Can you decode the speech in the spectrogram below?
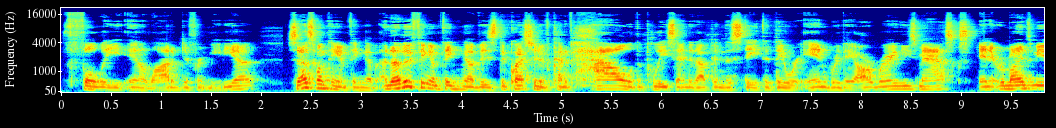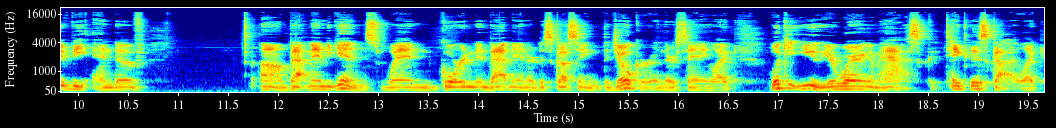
fully in a lot of different media. So that's one thing I'm thinking of. Another thing I'm thinking of is the question of kind of how the police ended up in the state that they were in, where they are wearing these masks. And it reminds me of the end of um, Batman Begins when Gordon and Batman are discussing the Joker and they're saying, like, look at you, you're wearing a mask. Take this guy. Like,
